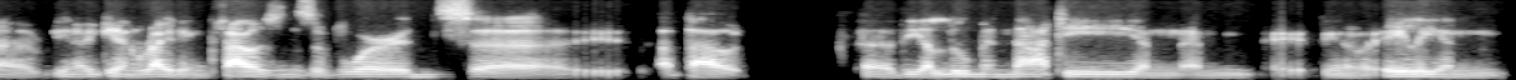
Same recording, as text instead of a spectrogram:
uh, you know, again writing thousands of words uh, about uh, the Illuminati and and you know alien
